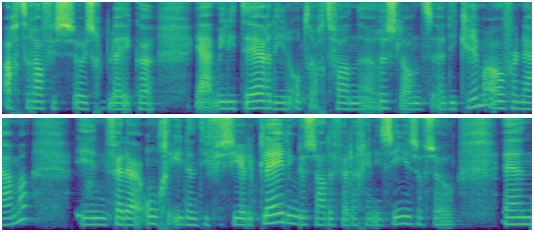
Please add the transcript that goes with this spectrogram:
achteraf is zo is gebleken ja, militairen die in opdracht van uh, Rusland die Krim overnamen. In verder ongeïdentificeerde kleding, dus ze hadden verder geen insignes of zo. En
